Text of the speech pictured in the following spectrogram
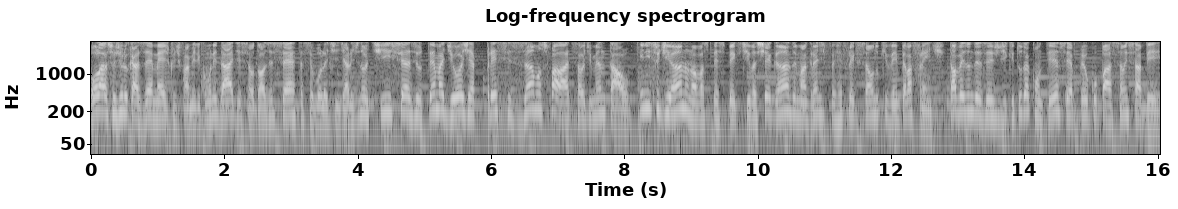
Olá, eu sou Júlio Cazé, médico de família e comunidade. Esse é o Dose Certa, seu boletim diário de notícias. E o tema de hoje é Precisamos falar de saúde mental. Início de ano, novas perspectivas chegando e uma grande reflexão do que vem pela frente. Talvez um desejo de que tudo aconteça e a preocupação em saber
